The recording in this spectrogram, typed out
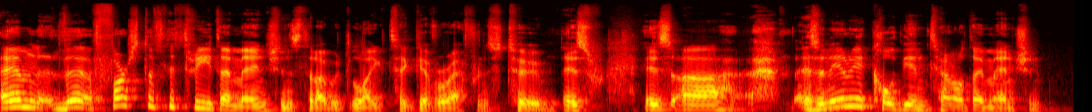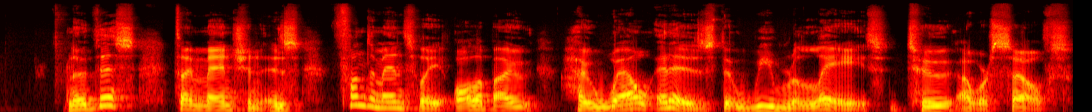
um, the first of the three dimensions that I would like to give a reference to is is uh, is an area called the internal dimension. Now, this dimension is fundamentally all about how well it is that we relate to ourselves.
